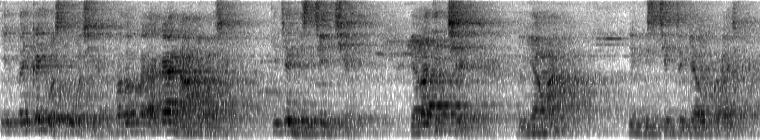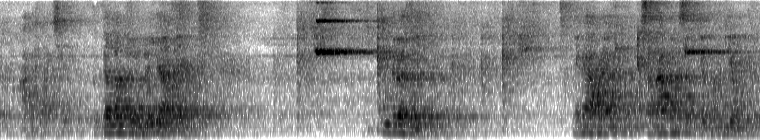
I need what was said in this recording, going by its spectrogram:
એ કઈ કઈ વસ્તુઓ છે અથવા તો કયા કયા નામ એવા છે કે જે નિશ્ચિત છે. પહેલાંથી જ છે. દુનિયામાં એ નિશ્ચિત જગ્યા ઉપર જ આવેલા છે. તો પહેલાં પહેલું લઈએ આપણે. કુદરતી. એને આપણે સનાતન સત્ય પણ કહેવાય.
